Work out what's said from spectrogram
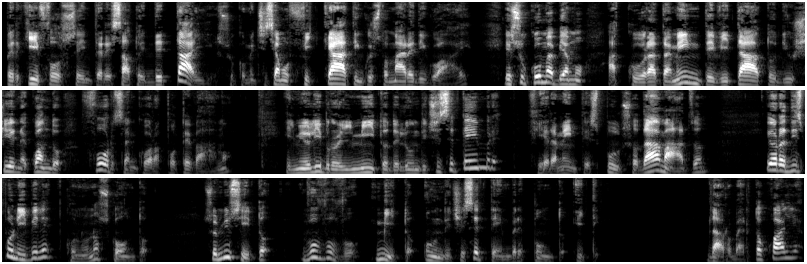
Per chi fosse interessato ai dettagli su come ci siamo ficcati in questo mare di guai e su come abbiamo accuratamente evitato di uscirne quando forse ancora potevamo, il mio libro Il mito dell'11 settembre, fieramente espulso da Amazon, è ora disponibile con uno sconto sul mio sito www.mito11settembre.it. Da Roberto Quaglia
